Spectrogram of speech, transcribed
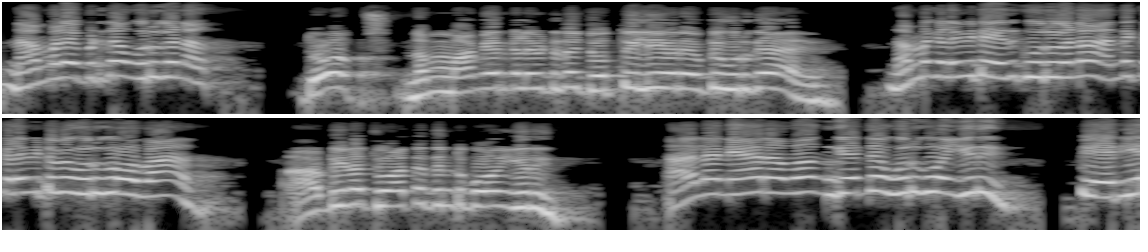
நம்மள இப்படிதான் உருகணும். டோப்ஸ் நம்ம மாமியார் கிளவிட்டு தான் சொத்து இல்லையே எப்படி உருக? நம்ம கிளவிட்ட எதுக்கு உருகணும்? அந்த கிளவிட்ட போய் உருகுவோம்? அப்படின்னா சோத்த தின்ட்டு போவோம் இரு. அல நேரமா இங்க உருகுவோம் இரு. பெரிய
